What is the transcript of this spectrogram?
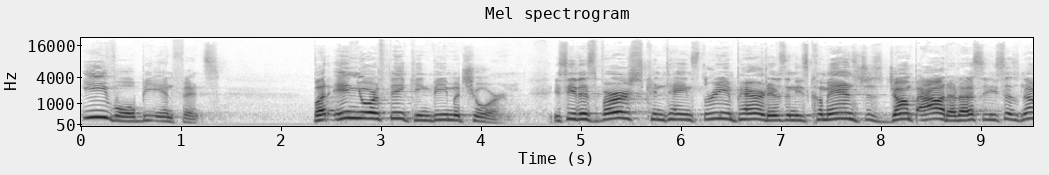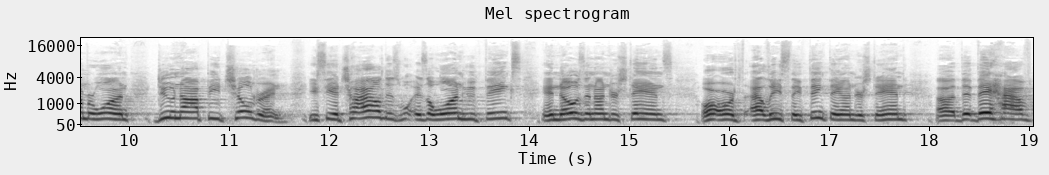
evil be infants, but in your thinking be mature. You see, this verse contains three imperatives, and these commands just jump out at us. And he says, number one, do not be children. You see, a child is, is a one who thinks and knows and understands or, or at least they think they understand, uh, that they have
